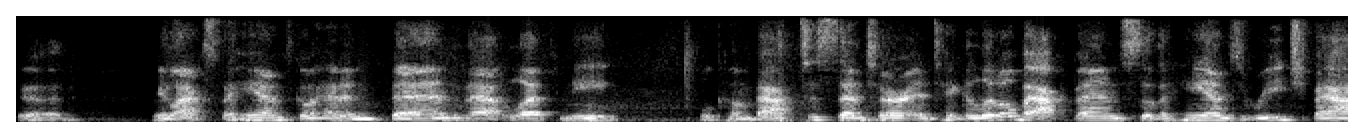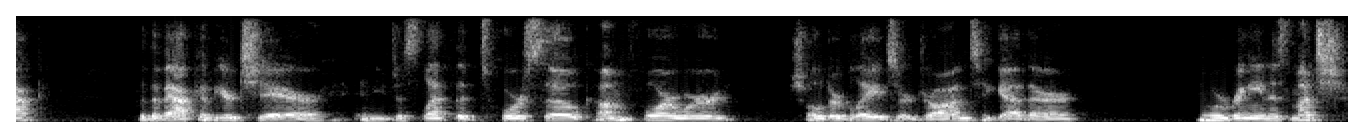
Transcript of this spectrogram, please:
Good. Relax the hands. Go ahead and bend that left knee. We'll come back to center and take a little back bend so the hands reach back for the back of your chair and you just let the torso come forward. Shoulder blades are drawn together. And we're bringing as much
